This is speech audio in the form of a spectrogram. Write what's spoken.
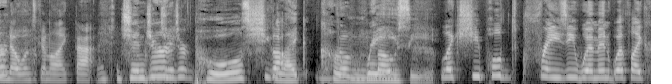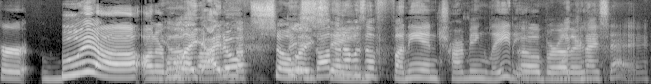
Ginger- no one's gonna like that. Ginger, Ginger- pulls She got like the most- crazy. like she pulled crazy women with like her booyah on her. Yeah. Like, I don't- That's so. I saw that I was a funny and charming lady. Oh, brother, What can I say?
